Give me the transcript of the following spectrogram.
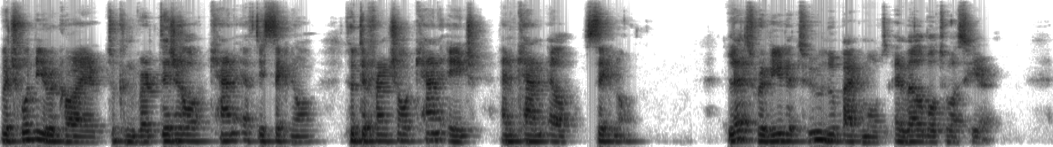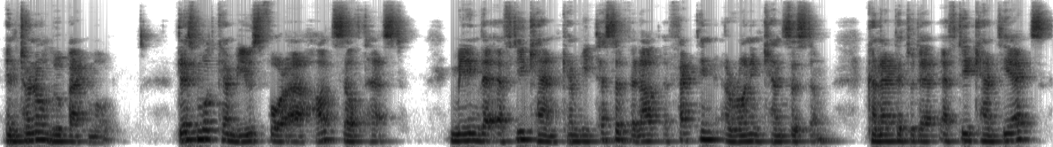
which would be required to convert digital CAN-FD signal to differential CAN-H and CAN-L signal. Let's review the two loopback modes available to us here. Internal loopback mode. This mode can be used for a hot self-test meaning the FD-CAN can be tested without affecting a running CAN system connected to the FD-CAN TX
